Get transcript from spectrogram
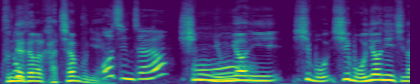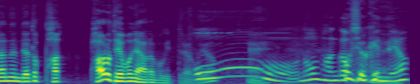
군대 어? 생활 같이 한 분이에요. 어 진짜요? 16년이 15 15년이 지났는데도 바, 바로 대본에 알아보겠더라고요. 오, 네. 너무 반가우셨겠네요.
